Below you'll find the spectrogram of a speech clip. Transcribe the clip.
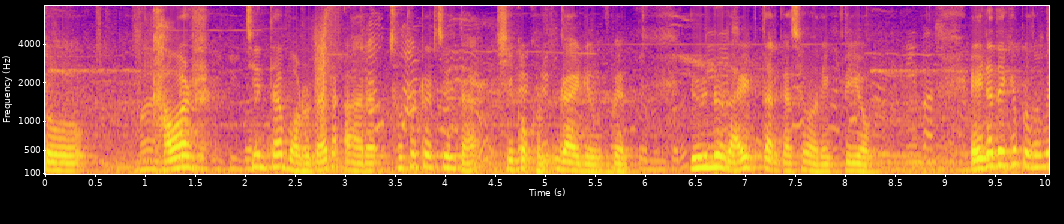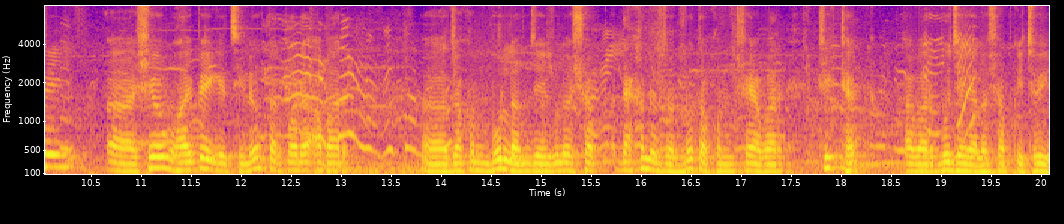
তো খাওয়ার চিন্তা বড়টার আর ছোটটার চিন্তা সে কখন রাইডে উঠবে। বিভিন্ন রাইড তার কাছে অনেক প্রিয়। এটা দেখে প্রথমেই সেও ভয় পেয়ে গেছিল। তারপরে আবার যখন বললাম যে এগুলো সব দেখানোর জন্য, তখন সে আবার ঠিকঠাক আবার বুঝে গেল সব কিছুই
